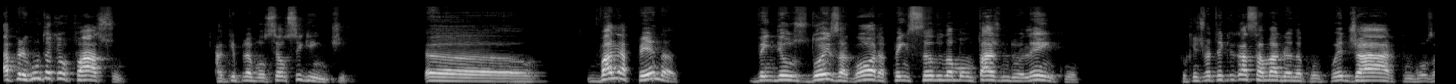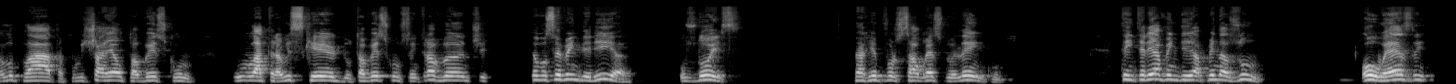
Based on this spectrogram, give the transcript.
A pergunta que eu faço aqui para você é o seguinte: uh, vale a pena vender os dois agora, pensando na montagem do elenco? Porque a gente vai ter que gastar uma grana com o Edjar, com o Gonzalo Plata, com o Michael, talvez com um lateral esquerdo, talvez com um centroavante. Então você venderia os dois para reforçar o resto do elenco? Tentaria vender apenas um? Ou Wesley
